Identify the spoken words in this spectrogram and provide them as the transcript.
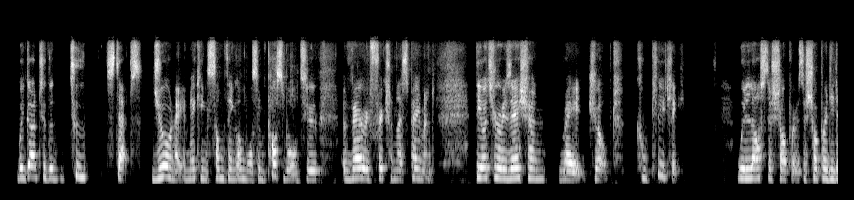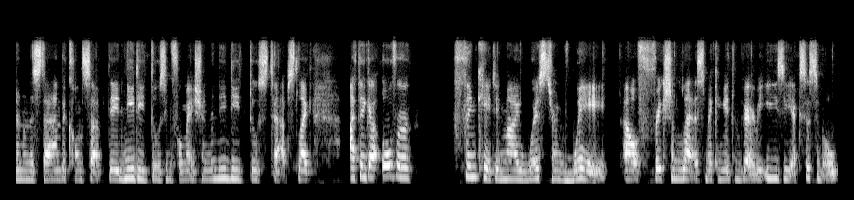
We got to the two steps journey, making something almost impossible to a very frictionless payment. The authorization rate dropped completely. We lost the shoppers. The shopper didn't understand the concept. They needed those information. They needed those steps. Like I think I overthink it in my Western way of frictionless, making it very easy, accessible.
